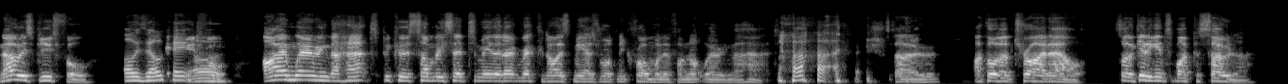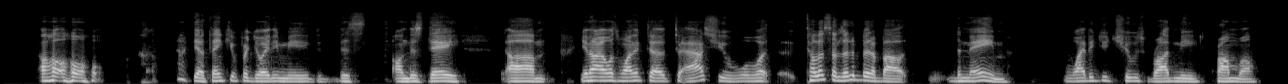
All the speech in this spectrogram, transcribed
No, it's beautiful. Oh, is that okay? Oh. I am wearing the hat because somebody said to me they don't recognize me as Rodney Cromwell if I'm not wearing the hat. so I thought I'd try it out. So getting into my persona. Oh, yeah. Thank you for joining me this on this day. Um, you know, I was wanting to to ask you what. Tell us a little bit about the name. Why did you choose Rodney Cromwell?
